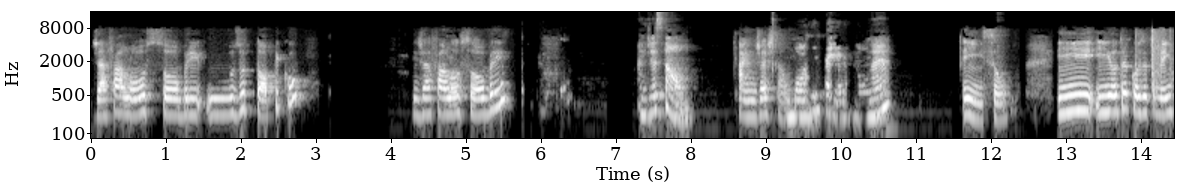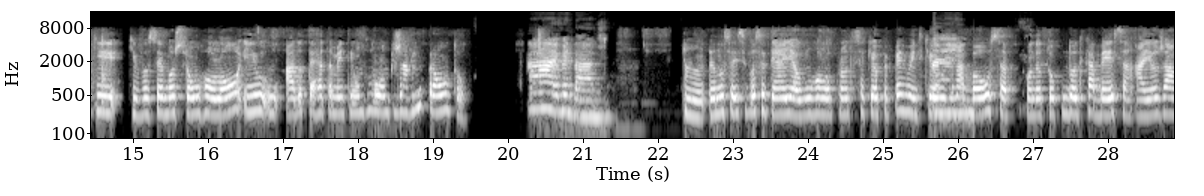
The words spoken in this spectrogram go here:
já falou sobre o uso tópico e já falou sobre a ingestão. A ingestão. O modo interno, né? Isso. E, e outra coisa também que, que você mostrou um rolon e o, a do Terra também tem um rolon que já vem pronto. Ah, é verdade. Hum, eu não sei se você tem aí algum rolon pronto. Esse aqui é o Peppermint, que eu é. uso na bolsa quando eu tô com dor de cabeça. Aí eu já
